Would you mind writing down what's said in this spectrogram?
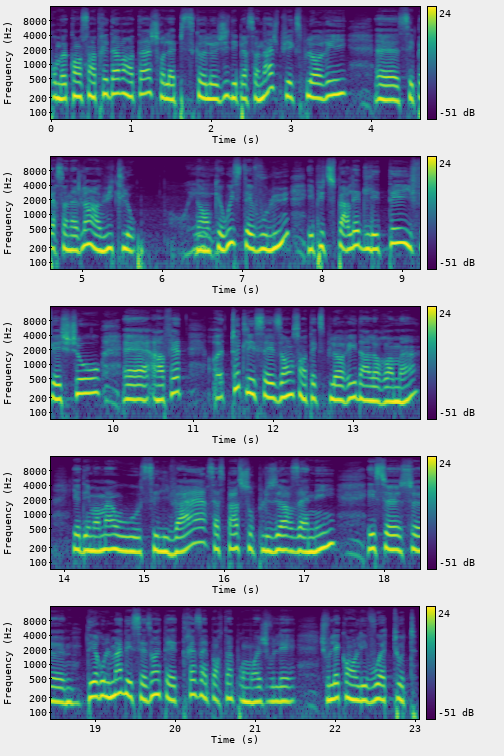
pour me concentrer davantage sur la psychologie des personnages, puis explorer euh, ces personnages-là en huis clos. Oui. Donc oui, c'était voulu. Et puis tu parlais de l'été, il fait chaud. Euh, en fait, toutes les saisons sont explorées dans le roman. Il y a des moments où c'est l'hiver, ça se passe sur plusieurs années. Et ce, ce, déroulement des saisons était très important pour moi. Je voulais, je voulais qu'on les voit toutes.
